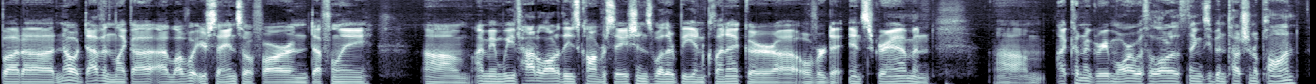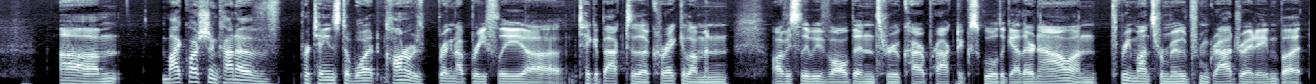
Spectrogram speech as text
But uh, no, Devyn, like I, I love what you're saying so far, and definitely. Um, I mean, we've had a lot of these conversations, whether it be in clinic or uh, over to Instagram, and um, I couldn't agree more with a lot of the things you've been touching upon. Um, my question kind of pertains to what Connor was bringing up briefly. Uh, take it back to the curriculum, and obviously we've all been through chiropractic school together now, and three months removed from graduating. But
